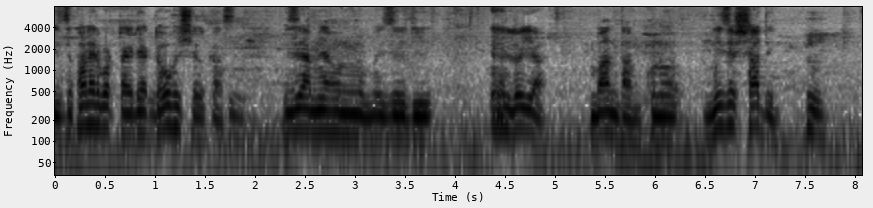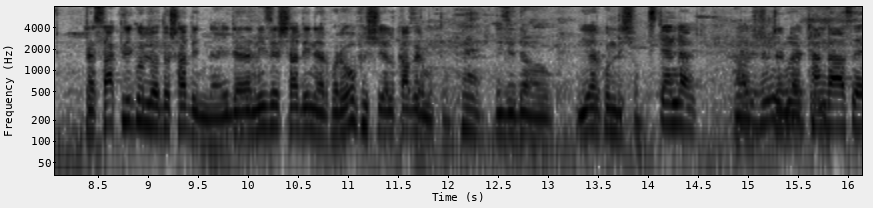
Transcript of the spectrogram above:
এই যে পানের বটটা এটা একটা অফিসিয়াল কাজ। এই যে আমি এখন যে লইয়া বানতাম কোনো নিজের স্বাধীন। একটা চাকরি করলেও তো স্বাধীন না এটা নিজের স্বাধীন এরপরে অফিসিয়াল কাজের মতো। হ্যাঁ। এই যে দেখো এয়ার কন্ডিশন স্ট্যান্ডার্ড হ্যাঁ। ঠান্ডা আছে।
